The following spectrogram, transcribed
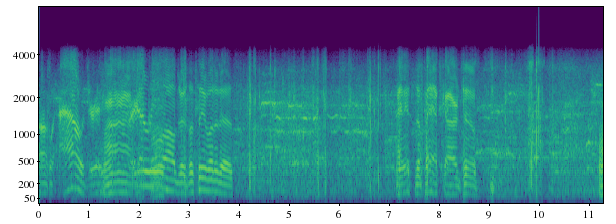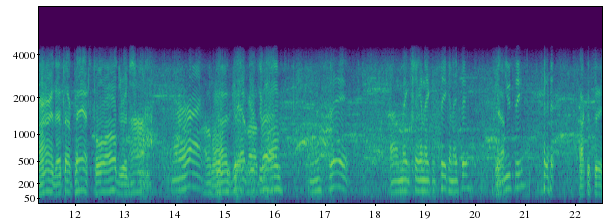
Oh, uh-uh. Aldrich. All right, Really? Cole Aldrich. Let's see what it is. And it's the patch card too. All right, that's our patch, Cole Aldrich. Ah. All right. I'll All right, put the Jeff, jab out what you back. Let's see. I'll make sure they can see. Can they see? Yeah. Can you see? I can see.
